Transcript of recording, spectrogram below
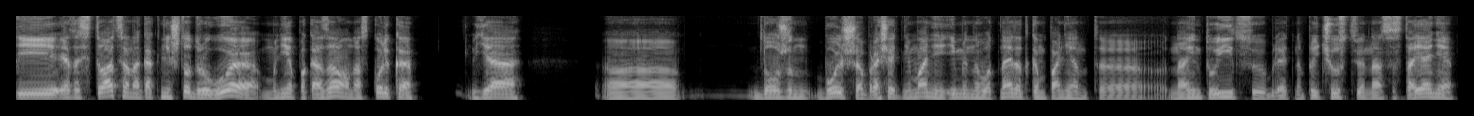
И эта ситуация, она как ничто другое мне показала, насколько я э, должен больше обращать внимание именно вот на этот компонент, э, на интуицию, блядь, на предчувствие, на состояние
